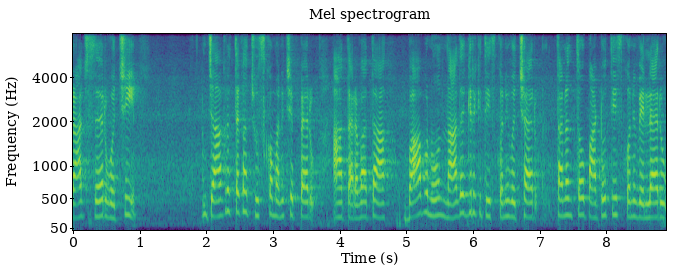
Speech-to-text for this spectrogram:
రాజ్ సార్ వచ్చి జాగ్రత్తగా చూసుకోమని చెప్పారు. ఆ తర్వాత బాబును నా దగ్గరికి తీసుకొని వచ్చారు. తనతో పాటు తీసుకొని వెళ్ళారు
